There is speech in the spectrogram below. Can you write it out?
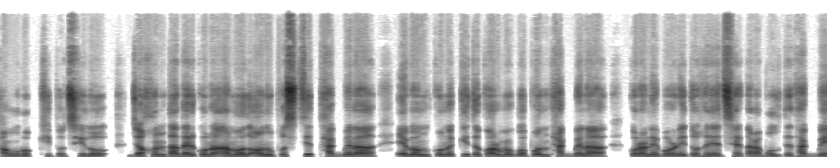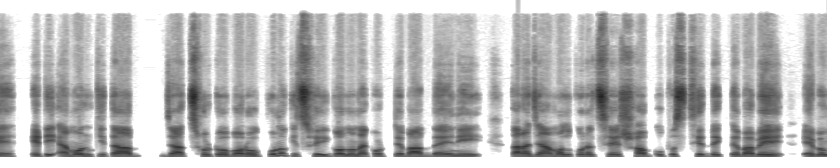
সংরক্ষিত ছিল। যখন তাদের কোনো আমল অনুপস্থিত থাকবে না এবং কোনো কৃতকর্ম গোপন থাকবে না, কোরআনে বর্ণিত হয়েছে, তারা বলতে থাকবে, এটি এমন কিতাব যা ছোট, বড় কোনো কিছুই গণনা করতে বাদ দেয়নি। তারা যে আমল করেছে সব উপস্থিত দেখতে পাবে এবং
